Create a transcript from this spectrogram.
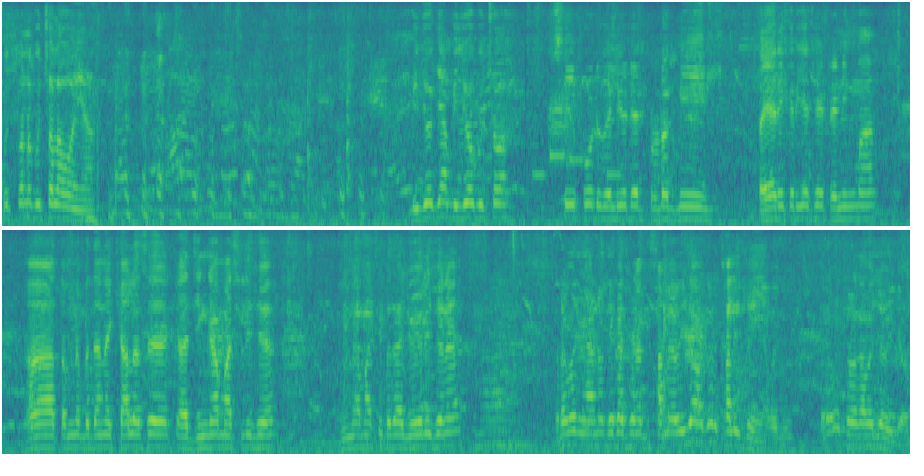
ગુચ્છોનો ગુચ્છો લાવો અહીંયા? બીજો ક્યાં, બીજો ગુચ્છો? સી ફૂડ વેલ્યુએટેડ પ્રોડક્ટની તૈયારી કરીએ છીએ ટ્રેનિંગમાં. આ તમને બધાને ખ્યાલ હશે કે આ ઝીંગા માછલી છે. ઝીંગા માછલી બધા જોયેલી છે ને? બરાબર? આનો દેખા સામે આવી જાઓ તો ખાલી છે અહીંયા બધું બરાબર? થોડાક આ બાજુ આવી જાઓ.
